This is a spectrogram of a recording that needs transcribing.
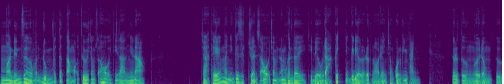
mà đến giờ vẫn đúng với tất cả mọi thứ trong xã hội thì là như nào? Chả thế mà những cái dịch chuyển xã hội trong những năm gần đây thì đều đả kích những cái điều đã được nói đến trong cuốn kinh thánh. Tức là từ người đồng từ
